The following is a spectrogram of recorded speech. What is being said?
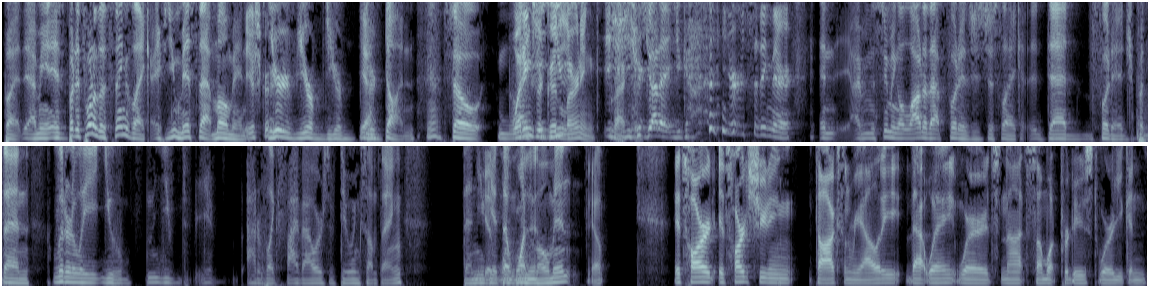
But I mean, it's but it's one of those things like if you miss that moment, You're screwed. You're you're you're, Yeah. you're done. Yeah. So Weddings like, are good you- learning You gotta you gotta you're sitting there, and I'm assuming a lot of that footage is just like dead footage. But mm. then literally you you out of like five hours of doing something, then you, You get, get that one one moment. Yep. It's hard. It's hard shooting docs in reality that way, where it's not somewhat produced, where you can,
